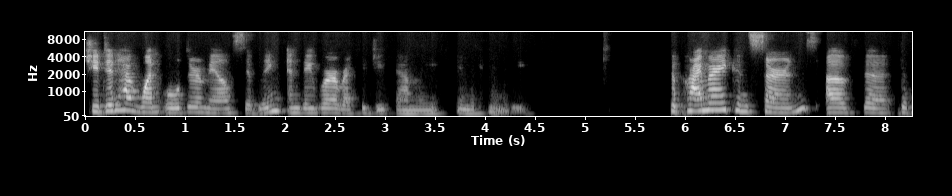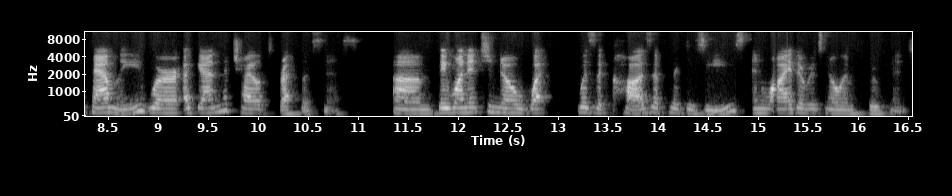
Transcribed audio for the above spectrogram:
She did have one older male sibling, and they were a refugee family in the community. The primary concerns of the, the family were, again, the child's breathlessness. Um, they wanted to know what was the cause of her disease and why there was no improvement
